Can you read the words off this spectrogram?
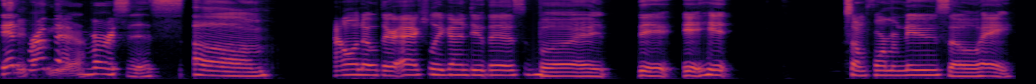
Then it's, from that yeah. versus, um I don't know if they're actually gonna do this, but it it hit some form of news. So hey,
